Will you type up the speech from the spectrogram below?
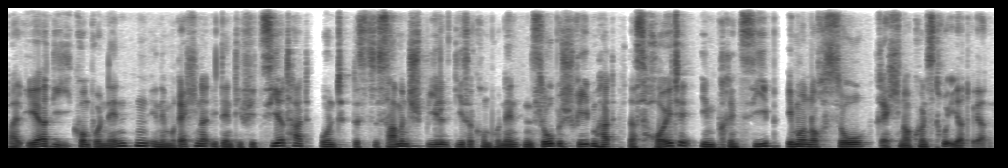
weil er die Komponenten in einem Rechner identifiziert hat und das Zusammenspiel dieser Komponenten so beschrieben hat, dass heute im Prinzip immer noch so Rechner konstruiert werden.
